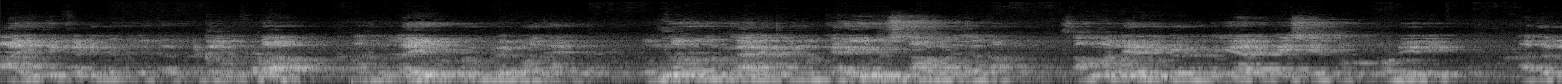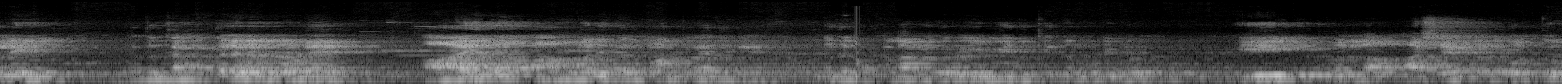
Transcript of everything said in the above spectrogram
ಆ ಐದು ಕಡೆ ಕಡೆಯಲ್ಲೂ ಕೂಡ ಅದು ಲೈವ್ ಪ್ರೋಗ್ರಾಮ್ ಅದೇ. ಒಂದೊಂದು ಕಾರ್ಯಕ್ರಮಕ್ಕೆ ಐದು ಸಾವಿರ ಜನ ಸಾಮಾನ್ಯರಿಗೆ ರಿಯಾಲಿಟಿ ಶೇಪ್ ನೋಡಿರಿ. ಅದರಲ್ಲಿ ಅದು ಕತ್ತಲೆಯ ಕೋಣೆ ಆಯ್ದ ಆಹ್ವಾನಿತರು ಮಾತ್ರ ಅದರಲ್ಲಿ ಅದರ ಕಲಾವಿದರು ಈ ವೇದಿಕೆಯಿಂದ ಮುಡಿಬೇಕು ಈ ಎಲ್ಲ ಆಶಯಗಳ ಹೊತ್ತು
